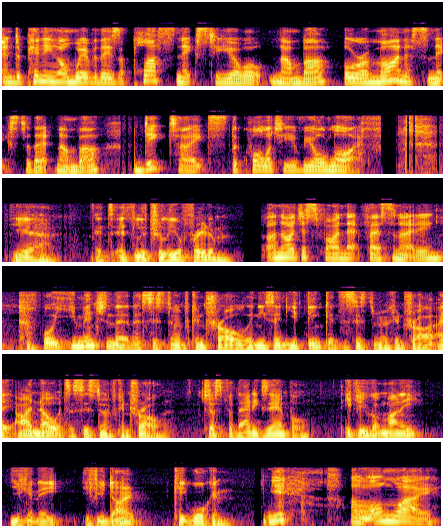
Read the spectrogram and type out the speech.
and depending on whether there's a plus next to your number or a minus next to that number dictates the quality of your life Yeah. It's it's literally your freedom. and i just find that fascinating Well, you mentioned the, the system of control, and you said you think it's a system of control. I, I know it's a system of control. Just for that example, if you've got money, you can eat. If you don't, keep walking yeah a long way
